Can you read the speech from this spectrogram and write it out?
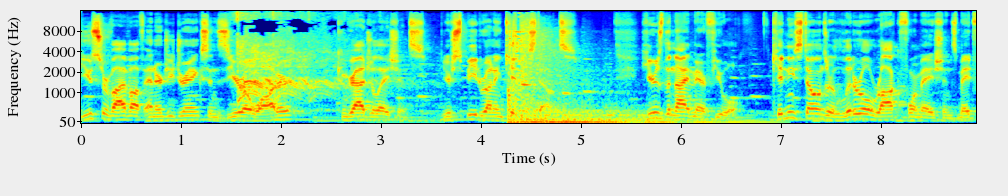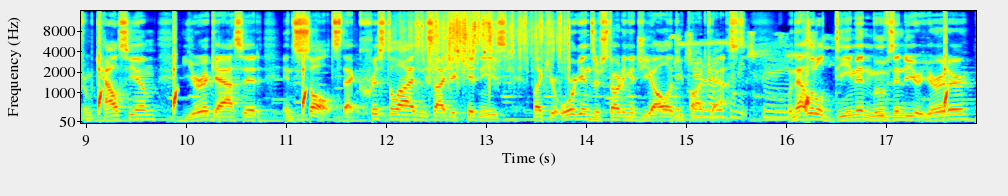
you survive off energy drinks and zero water, congratulations. You're speedrunning kidney stones. Here's the nightmare fuel. Kidney stones are literal rock formations made from calcium, uric acid, and salts that crystallize inside your kidneys like your organs are starting a geology It's podcast. When that little demon moves into your ureter,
